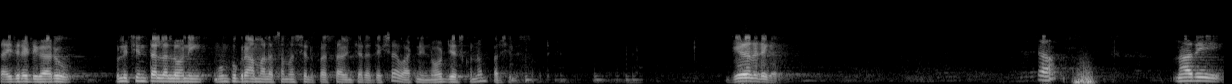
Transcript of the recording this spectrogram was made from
సైదిరెడ్డి గారు పులిచింతలలోని ముంపు గ్రామాల సమస్యలు ప్రస్తావించారు అధ్యక్ష. వాటిని నోట్ చేసుకున్నాం పరిశీలిస్తాం. జీవన్ రెడ్డి గారు. నాది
